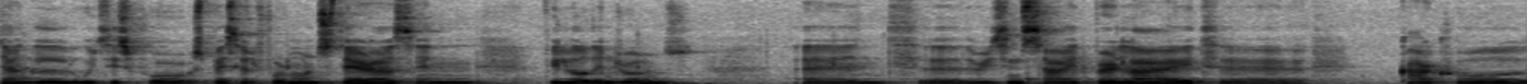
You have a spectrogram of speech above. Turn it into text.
jungle, which is for special for monsteras and philodendrons. And uh, there is inside perlite, uh, charcoal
